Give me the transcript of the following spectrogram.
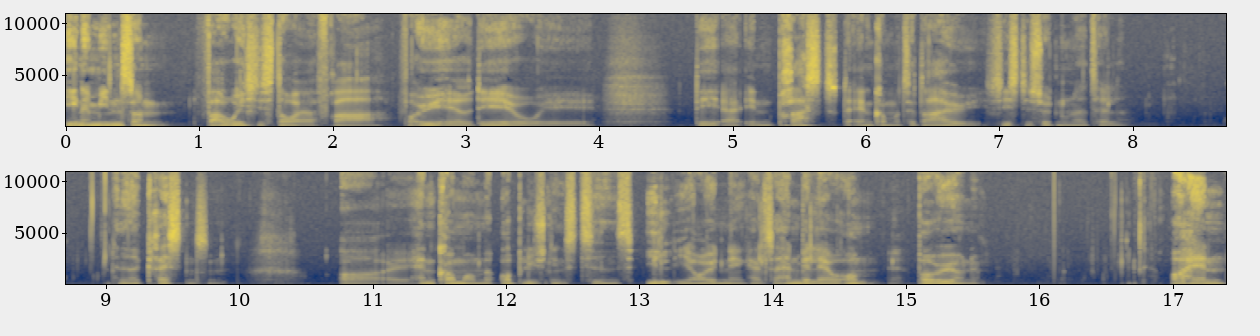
en af mine sådan favorithistorier fra, fra Øhavet, det er jo øh, det er en præst, der ankommer til Drejø sidst i 1700-tallet. Han hedder Christensen. Og øh, han kommer med oplysningstidens ild i øjnene. Ikke? Altså han vil lave om på øerne. Og han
